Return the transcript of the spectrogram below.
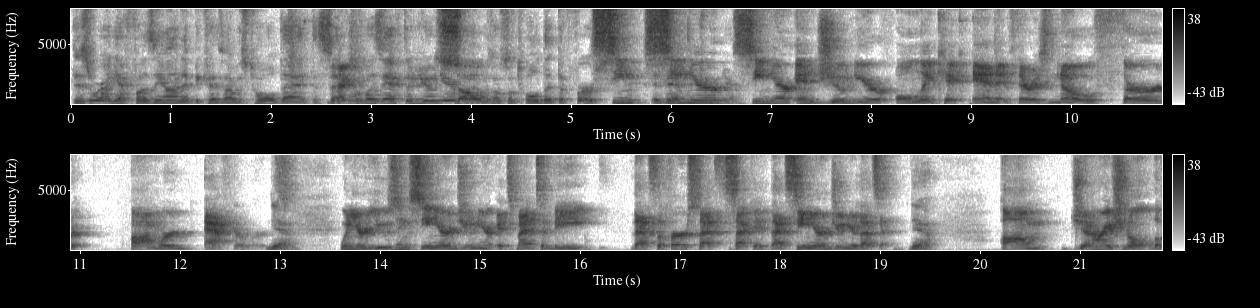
This is where I get fuzzy on it because I was told that the second next- was after junior, but I was also told that the first. Sen- Is after senior, junior. senior, and junior only kick in if there is no third onward afterwards. Yeah. When you're using senior and junior, it's meant to be that's the first, that's the second, that's senior and junior, that's it. Yeah. Um, generational, the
